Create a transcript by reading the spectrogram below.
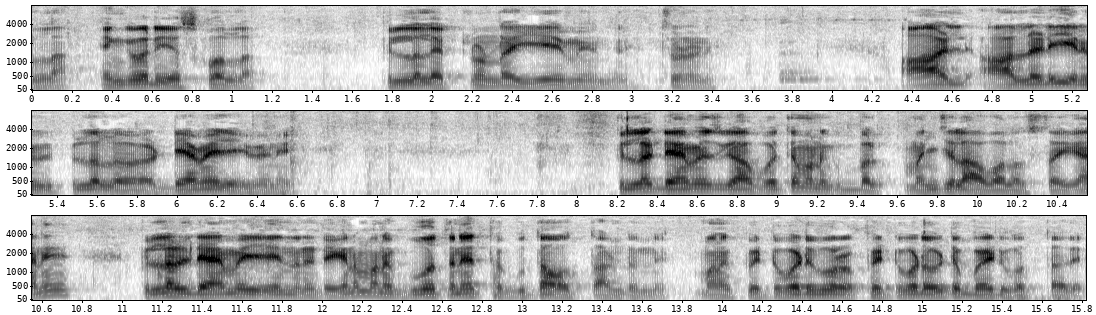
అలా ఎంక్వైరీ చేసుకోవాలా. పిల్లలు ఎట్లున్నాయి ఏమి అని చూడండి. ఆల్ ఆల్రెడీ ఎనిమిది పిల్లలు డ్యామేజ్ అయిపోయినాయి. పిల్ల డ్యామేజ్ కాకపోతే మనకు మంచి లాభాలు వస్తాయి. కానీ పిల్లలు డ్యామేజ్ అయిందంటే కానీ మన గ్రోత్ అనేది తగ్గుతూ వస్తూ ఉంటుంది. మనకు పెట్టుబడి కూడా పెట్టుబడి ఒకటి బయటకు వస్తుంది.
